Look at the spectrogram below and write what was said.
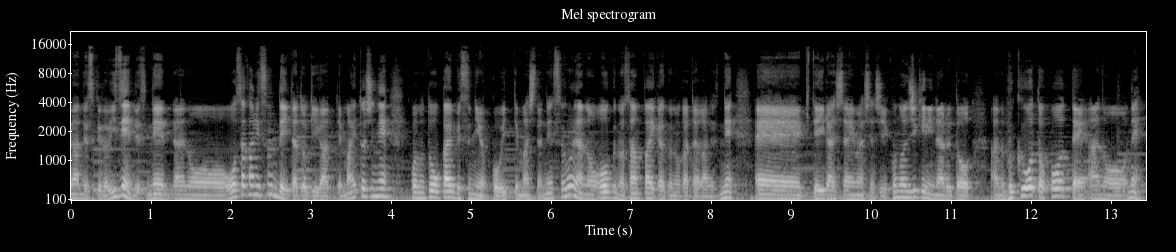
なんですけど以前ですねあの大阪に住んでいた時があって毎年ねこの東海ビスにはこう行ってましたね。すごいあの多くの参拝客の方がですね、えー、来ていらっしゃいましたしこの時期になるとあの福男ってあのね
